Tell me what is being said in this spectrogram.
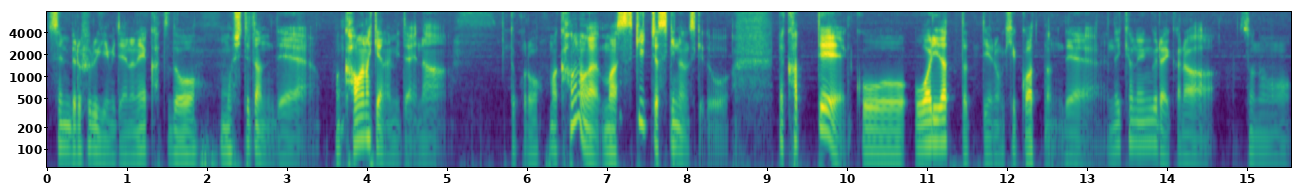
センベロ古着みたいなね、活動もしてたんで、ま、買わなきゃなみたいなところ。まあ、買うのが、まあ、好きっちゃ好きなんですけど、で買って、こう、終わりだったっていうのが結構あったんで、で、去年ぐらいから、その、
